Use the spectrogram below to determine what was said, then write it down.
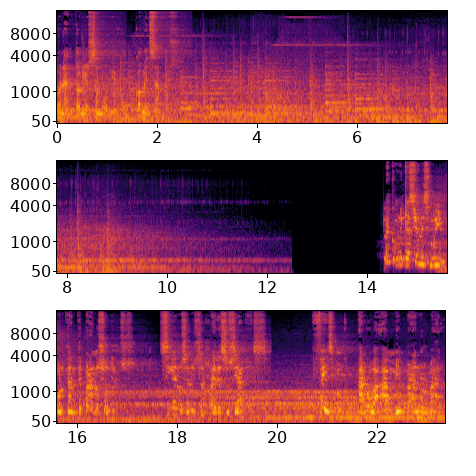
con Antonio Zamudio. Comenzamos. La comunicación es muy importante para nosotros. Síguenos en nuestras redes sociales. Facebook, arroba a mi paranormal.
